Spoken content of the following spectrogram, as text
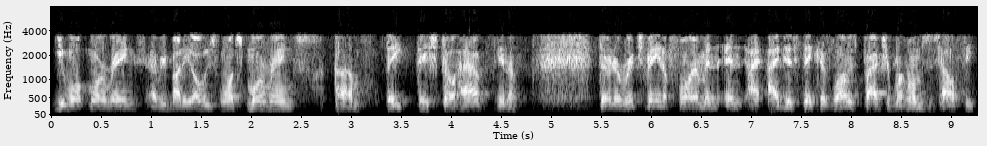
you want more rings. Everybody always wants more rings. Um, they they still have, you know, they're in a rich vein of form, and, and I, I just think as long as Patrick Mahomes is healthy,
